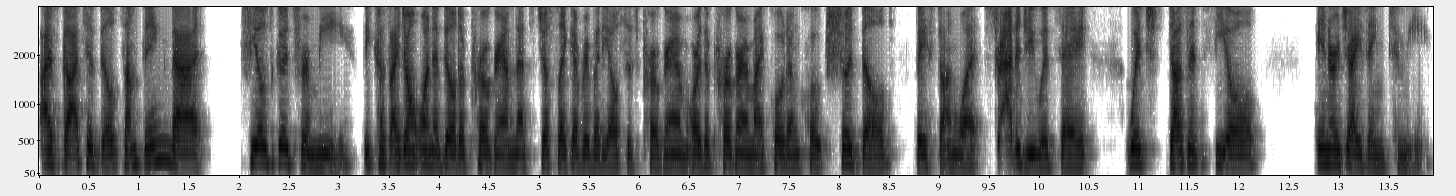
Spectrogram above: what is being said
I've got to build something that feels good for me because I don't want to build a program that's just like everybody else's program or the program I quote unquote should build based on what strategy would say, which doesn't feel energizing to me.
